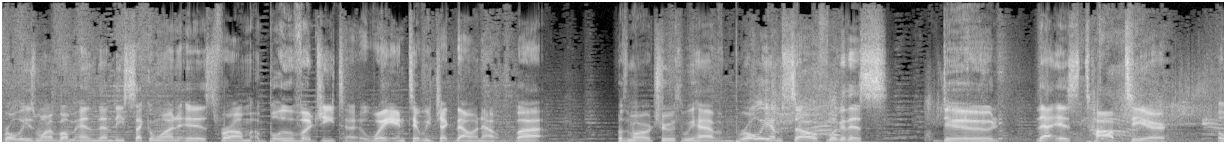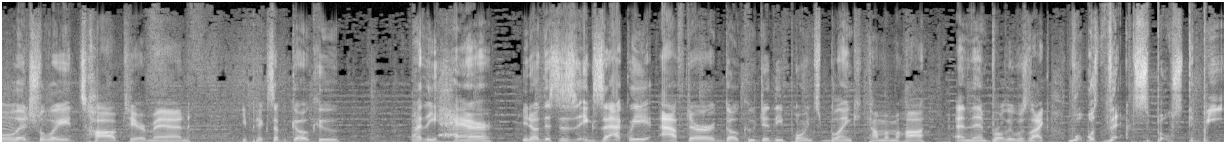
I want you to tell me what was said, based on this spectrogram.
Broly is one of them, and then the second one is from Blue Vegeta. Wait until we check that one out. But for the moral truth, we have Broly himself. Look at this. Dude, that is top tier. Literally top tier, man. He picks up Goku by the hair. You know, this is exactly after Goku did the points blank Kamehameha. And then Broly was like, what was that supposed to be?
